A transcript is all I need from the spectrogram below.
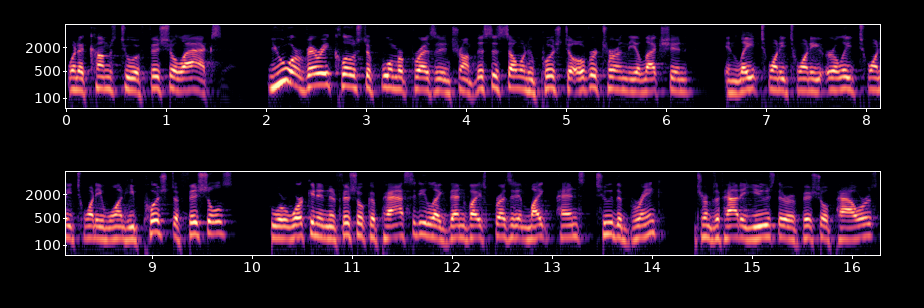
when it comes to official acts. You are very close to former President Trump. This is someone who pushed to overturn the election in late 2020, early 2021. He pushed officials who were working in an official capacity, like then Vice President Mike Pence, to the brink in terms of how to use their official powers.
